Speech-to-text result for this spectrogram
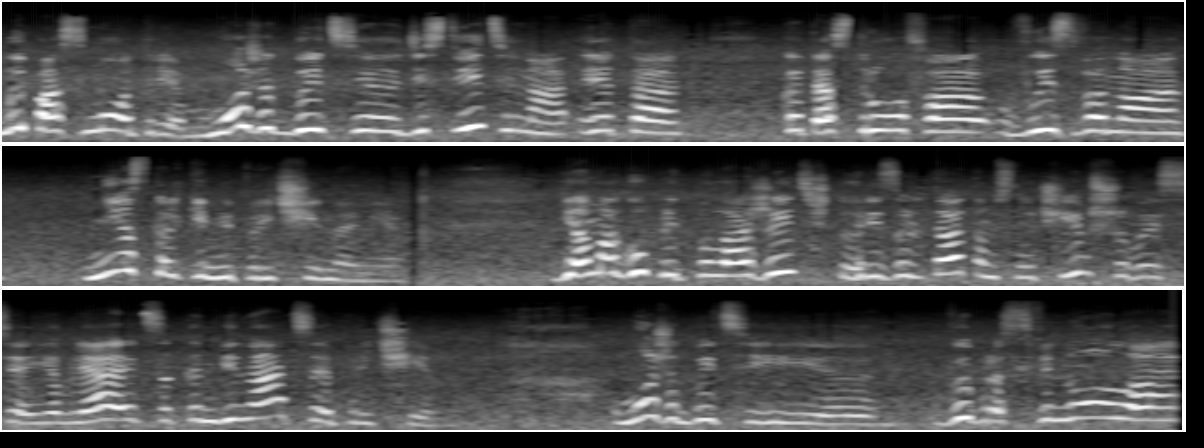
мы посмотрим, может быть, э, действительно эта катастрофа вызвана несколькими причинами. Я могу предположить, что результатом случившегося является комбинация причин. Может быть и выброс фенола,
